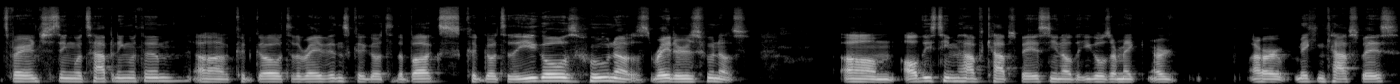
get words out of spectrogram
it's very interesting what's happening with him. Uh, could go to the Ravens, could go to the Bucks, could go to the Eagles. Who knows? Raiders. Who knows? Um, all these teams have cap space. You know, the Eagles are make are are making cap space.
